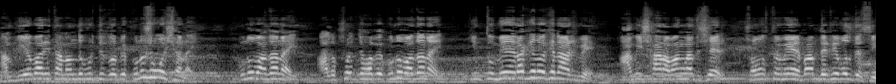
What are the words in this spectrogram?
আমি বিয়ে বাড়িতে আনন্দ ফুর্তি করবে কোনো সমস্যা নাই। কোনো বাধা নাই। আলোকসজ্জা হবে কোনো বাধা নাই। কিন্তু মেয়েরা কেন এখানে আসবে? আমি সারা বাংলাদেশের সমস্ত মেয়ের বাপ দেখে বলতেছি,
